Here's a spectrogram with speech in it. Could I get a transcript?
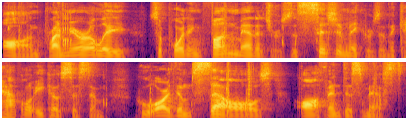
on primarily supporting fund managers, decision makers in the capital ecosystem who are themselves often dismissed.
